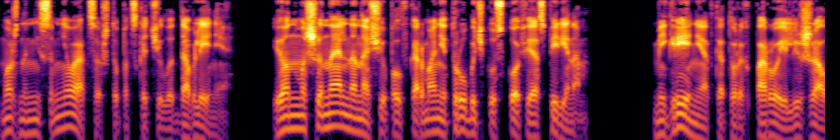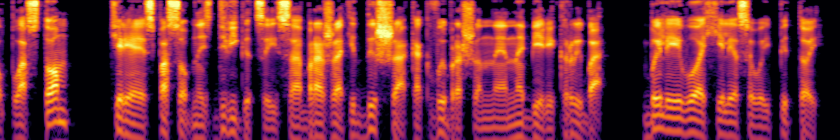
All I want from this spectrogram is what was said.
Можно не сомневаться, что подскочило давление. И он машинально нащупал в кармане трубочку с кофе-аспирином. Мигрени, от которых порой лежал пластом, теряя способность двигаться и соображать, и дыша, как выброшенная на берег рыба, были его ахиллесовой пятой.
